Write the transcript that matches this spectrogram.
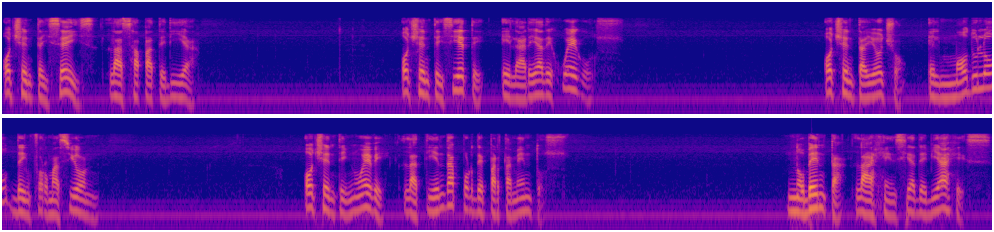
86. La zapatería. 87. El área de juegos. 88. El módulo de información. 89. La tienda por departamentos. 90. La agencia de viajes.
